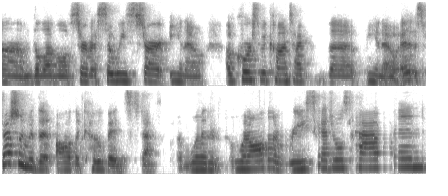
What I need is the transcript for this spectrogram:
um, the level of service. So we start, you know, of course we contact the, you know, especially with the, all the COVID stuff. When when all the reschedules happened,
